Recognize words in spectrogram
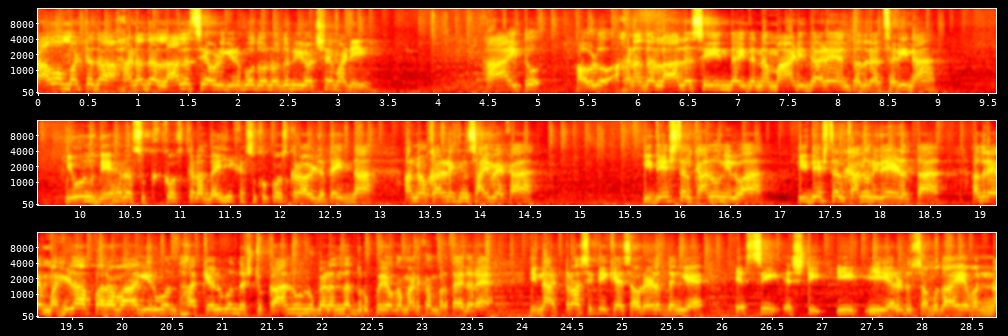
ಯಾವ ಮಟ್ಟದ ಹಣದ ಲಾಲಸೆ ಅವಳಿಗೆ ಇರ್ಬೋದು ಅನ್ನೋದನ್ನು ಯೋಚನೆ ಮಾಡಿ. ಆಯ್ತು, ಅವಳು ಹಣದ ಲಾಲಸೆಯಿಂದ ಇದನ್ನ ಮಾಡಿದ್ದಾಳೆ ಅಂತಂದ್ರೆ ಅದು ಸರಿನಾ? ಇವನು ದೇಹದ ಸುಖಕ್ಕೋಸ್ಕರ, ದೈಹಿಕ ಸುಖಕ್ಕೋಸ್ಕರ ಅವಳ ಜೊತೆ ಇದ್ದ ಅನ್ನೋ ಕಾರಣಕ್ಕೆ ಇವನು ಸಾಯ್ಬೇಕಾ? ಈ ದೇಶದಲ್ಲಿ ಕಾನೂನು ಇಲ್ವಾ? ಈ ದೇಶದಲ್ಲಿ ಕಾನೂನು ಇದೇ ಹೇಳುತ್ತಾ? ಅಂದ್ರೆ ಮಹಿಳಾ ಪರವಾಗಿರುವಂತಹ ಕೆಲವೊಂದಷ್ಟು ಕಾನೂನುಗಳನ್ನ ದುರುಪಯೋಗ ಮಾಡ್ಕೊಂಡ್ ಬರ್ತಾ ಇದ್ದಾರೆ. ಇನ್ನು ಅಟ್ರಾಸಿಟಿ ಕೇಸ್ ಅವ್ರು ಹೇಳ್ದಂಗೆ ಎಸ್ ಸಿ, ಎಸ್ ಟಿ ಈ ಈ ಎರಡು ಸಮುದಾಯವನ್ನ,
